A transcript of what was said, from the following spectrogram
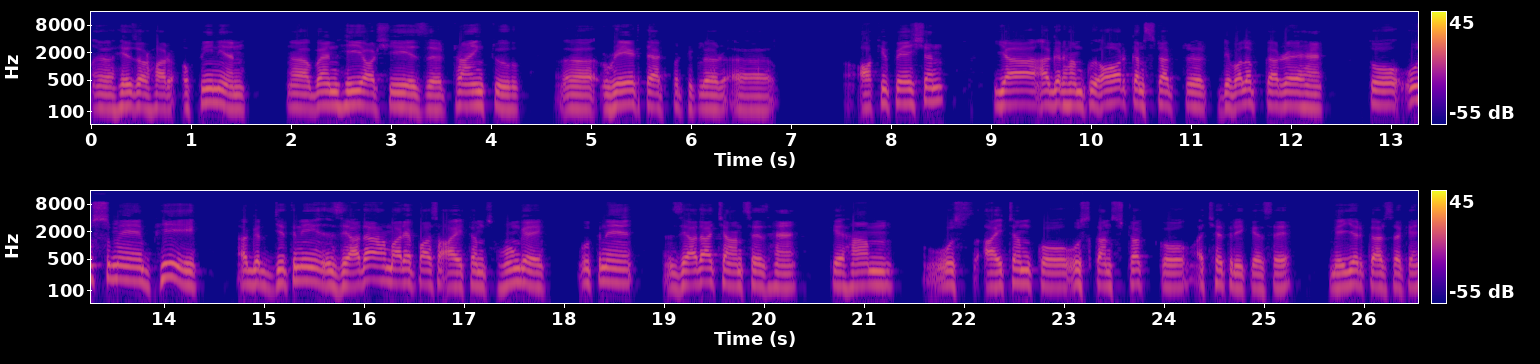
uh, his or her opinion uh, when he or she is trying to rate that particular occupation. یا اگر ہم کوئی اور کنسٹرکٹ ڈیولپ کر رہے ہیں تو اس میں بھی اگر جتنی زیادہ ہمارے پاس آئٹمس ہوں گے اتنے زیادہ چانسز ہیں کہ ہم اس آئٹم کو، اس کنسٹرکٹ کو اچھے طریقے سے میجر کر سکیں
